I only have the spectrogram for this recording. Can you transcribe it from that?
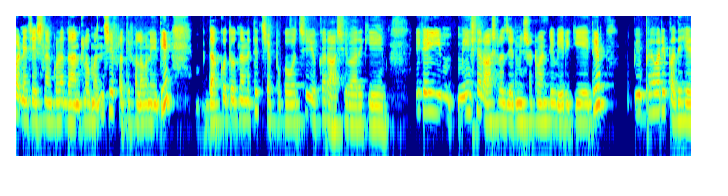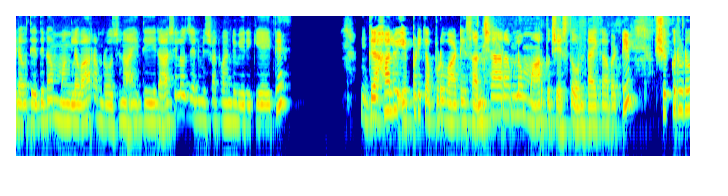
పని చేసినా కూడా దాంట్లో మంచి ప్రతిఫలం అనేది దక్కుతుందని అయితే చెప్పుకోవచ్చు ఈ యొక్క రాశి వారికి. ఇక ఈ మేష రాశిలో జన్మించినటువంటి వీరికి అయితే ఫిబ్రవరి పదిహేడవ తేదీన మంగళవారం రోజున అయితే ఈ రాశిలో జన్మించినటువంటి వీరికి అయితే గ్రహాలు ఎప్పటికప్పుడు వాటి సంచారంలో మార్పు చేస్తూ ఉంటాయి కాబట్టి శుక్రుడు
